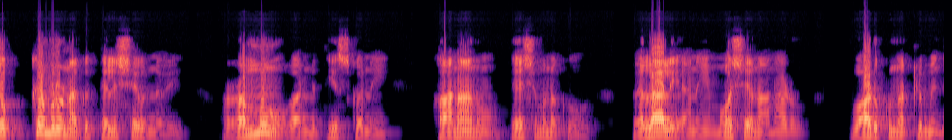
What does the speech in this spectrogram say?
దుఃఖములు నాకు తెలిసే ఉన్నవి. రమ్ము వారిని తీసుకొని కానాను దేశమునకు వెళ్ళాలి అని మోసేను అన్నాడు వాడుకున్నట్లు మేము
